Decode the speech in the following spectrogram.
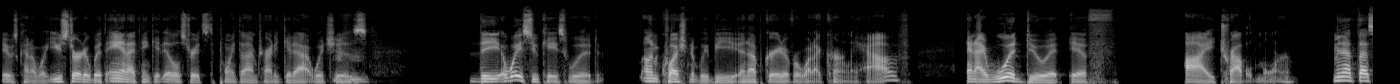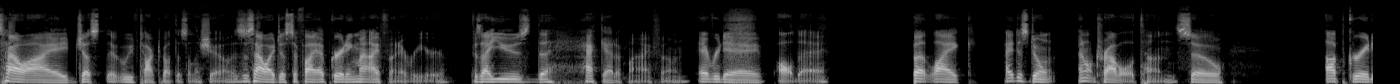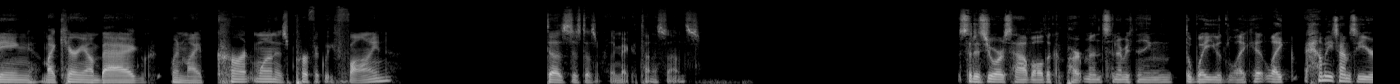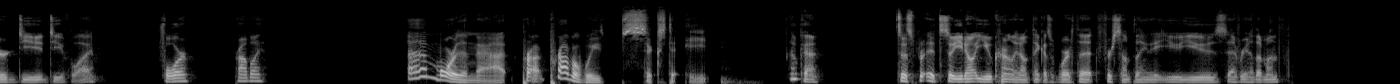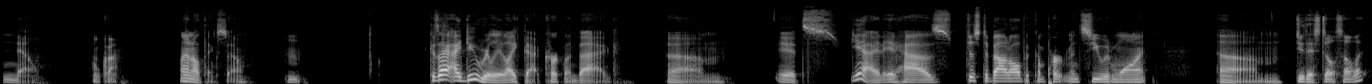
it was kind of what you started with, and I think it illustrates the point that I'm trying to get at, which is mm-hmm. the away suitcase would unquestionably be an upgrade over what I currently have, and I would do it if I traveled more. I mean that that's how I just we've talked about this on the show. This is how I justify upgrading my iPhone every year because I use the heck out of my iPhone every day, all day. But like I just don't I don't travel a ton. So upgrading my carry-on bag when my current one is perfectly fine does just doesn't really make a ton of sense. So does yours have all the compartments and everything the way you'd like it? Like how many times a year do you do you fly? Four, probably. Uh, more than that, Pro- probably six to eight. Okay. So it's, it's so you don't you currently don't think it's worth it for something that you use every other month. No, Okay. I don't think so. Hmm. Because I, I do really like that Kirkland bag. Um, it's yeah, it, it has just about all the compartments you would want. Um, Do they still sell it?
